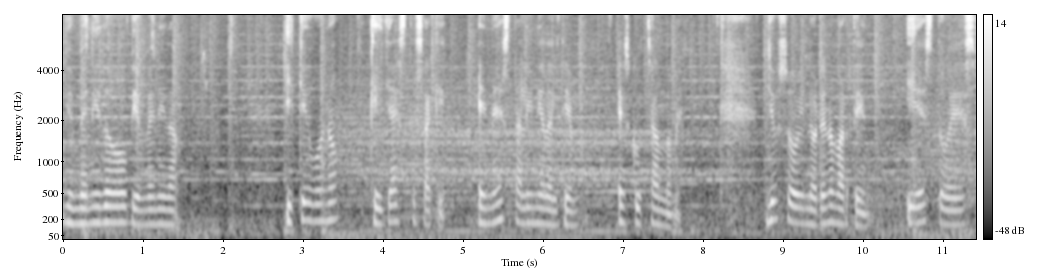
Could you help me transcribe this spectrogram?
bienvenido, bienvenida. Y qué bueno que ya estés aquí, en esta línea del tiempo, escuchándome. Yo soy Lorena Martín y esto es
